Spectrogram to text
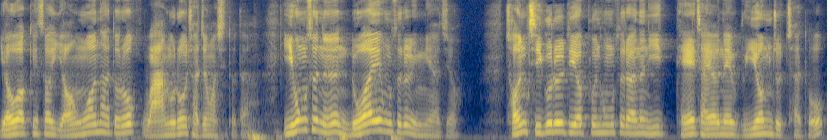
여호와께서 영원하도록 왕으로 좌정하시도다. 이 홍수는 노아의 홍수를 의미하죠. 전 지구를 뒤엎은 홍수라는 이 대자연의 위험조차도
